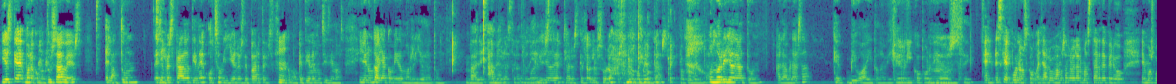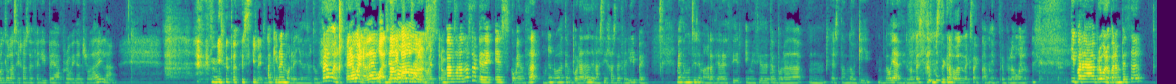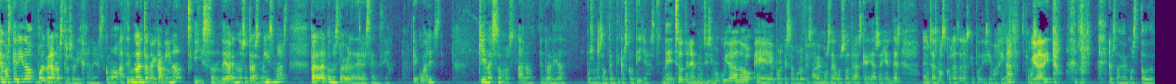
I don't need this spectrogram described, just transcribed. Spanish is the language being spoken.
Y es que, bueno, como tú sabes, el atún, ese Sí. pescado, tiene 8 millones de partes. Hmm. Como que tiene muchísimas. Y yo nunca había comido morrillo de atún. Vale. Ah, me hablaste el otro Un día morrillo de- Claro, es que lo, lo suelo hablar Lo comentas, últimamente. lo comentas. Un morrillo de atún a la brasa que vivo ahí todavía. Qué rico, por Mm, Dios. sí. Eh, Es que, bueno, es como- ya lo vamos a revelar más tarde, pero hemos vuelto las hijas de Felipe a Providence, Rhode Island. Minuto de silencio. Aquí no hay morrillo de atún. Pero bueno, Pero bueno, da igual, vamos, vamos a lo nuestro. Vamos a lo nuestro, que es comenzar una nueva temporada de Las Hijas de Felipe. Me hace muchísima gracia decir inicio de temporada mm, estando aquí. No voy a decir dónde estamos grabando exactamente, pero bueno. Y para, pero bueno, para empezar, hemos querido volver a nuestros orígenes, como hacer un alto en el camino y sondear en nosotras mismas para dar con nuestra verdadera esencia. ¿Qué cuál es? ¿Quiénes somos, Ana, en realidad? Pues unas auténticas cotillas. De hecho, tened muchísimo cuidado eh, porque seguro que sabemos de vosotras, queridas oyentes, muchas más cosas de las que podéis imaginar. Cuidadito. Lo sabemos todo.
